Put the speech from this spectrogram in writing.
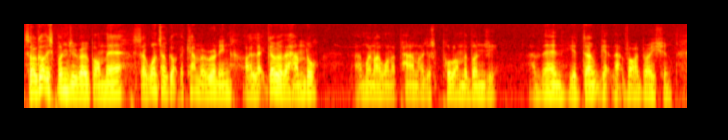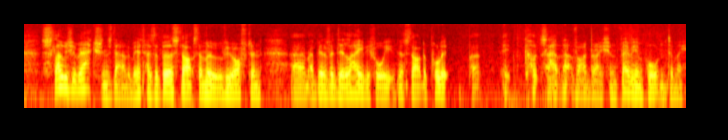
So I've got this bungee rope on there. So once I've got the camera running I let go of the handle and when I want to pan I just pull on the bungee and then you don't get that vibration. Slows your reactions down a bit. As the bird starts to move you're often um, a bit of a delay before you can start to pull it but it cuts out that vibration. Very important to me.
